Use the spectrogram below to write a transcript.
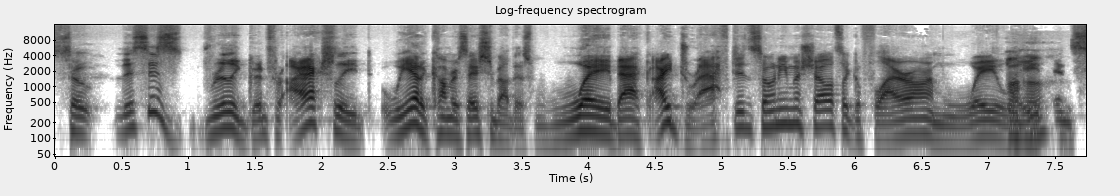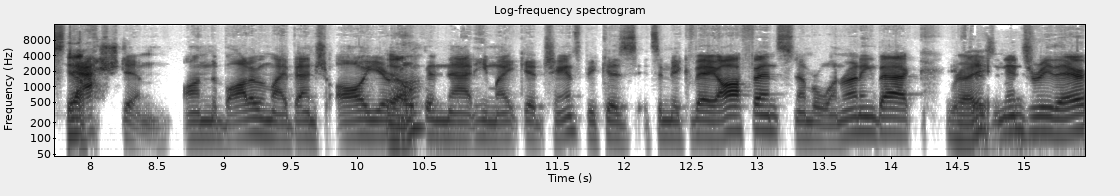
So this is really good for. I actually we had a conversation about this way back. I drafted Sony Michel. It's like a flyer arm way late Uh-huh. and Yeah. stashed him on the bottom of my bench all year, Yeah. hoping that he might get a chance because it's a McVay offense, number one running back. Right. There's an injury there,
